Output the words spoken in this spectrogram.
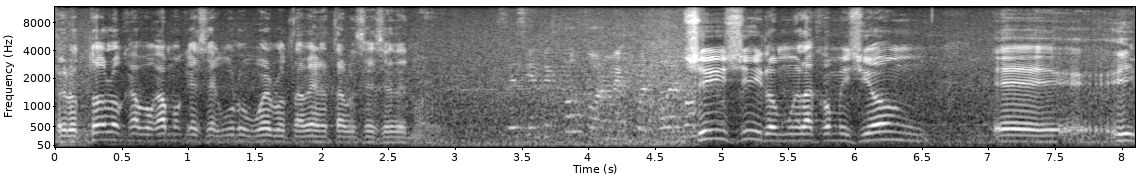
pero todo lo que abogamos que el seguro vuelva otra vez a establecerse de nuevo. ¿Se siente conforme el cuerpo de Sí, sí, la comisión eh,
